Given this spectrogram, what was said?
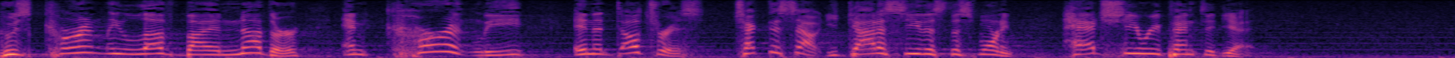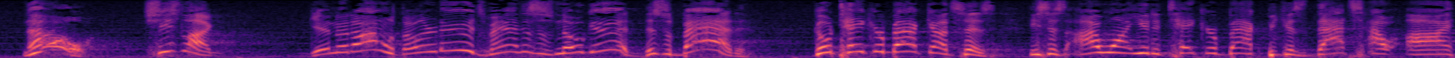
who's currently loved by another and currently an adulteress. Check this out. You got to see this this morning. Had she repented yet? No. She's like getting it on with other dudes, man. This is no good. This is bad. Go take her back, God says. He says, I want you to take her back because that's how I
